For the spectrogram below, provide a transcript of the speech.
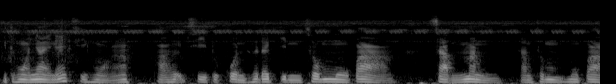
มีหัวใหญ่เนี่ยสีหัวพาเฮอสีทุกคนเพื่อได้กินส้มหมูป่า สันมันสันสมหมูป่า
